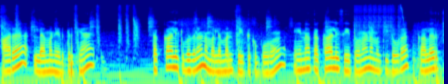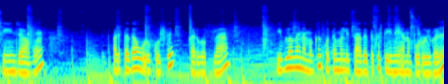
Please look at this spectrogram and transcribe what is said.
அரை லெமன் எடுத்திருக்கேன். தக்காளிக்கு பதிலாக நம்ம லெமன் சேர்த்துக்க போகிறோம் ஏன்னா தக்காளி சேர்த்தோன்னா நமக்கு இதோட கலர் சேஞ்ச் ஆகும். அடுத்ததாக ஒரு கொத்து கருவேப்பிலை. இவ்வளோ தான் நமக்கு கொத்தமல்லி சாதத்துக்கு தேவையான பொருள்கள்.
